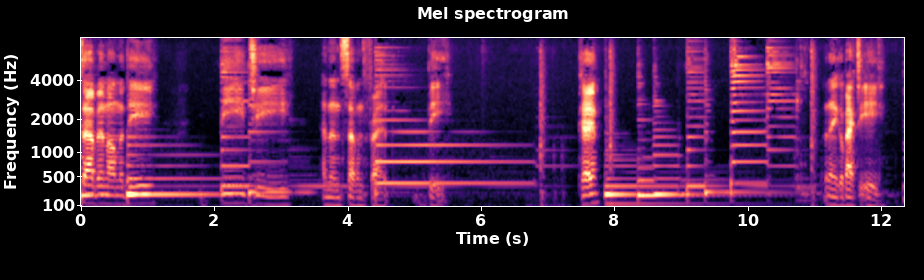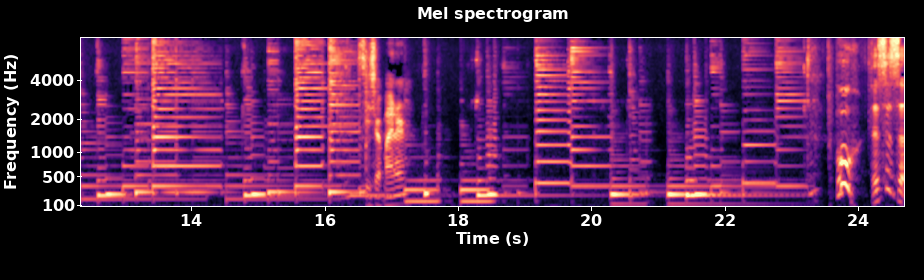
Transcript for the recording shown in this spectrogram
seven on the D B G and then seventh fret B. Okay? And then you go back to E. C sharp minor. Whew, this is a,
